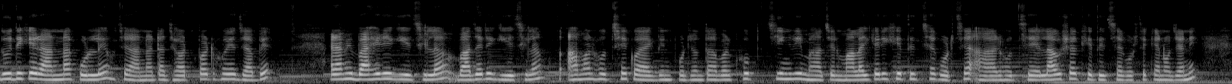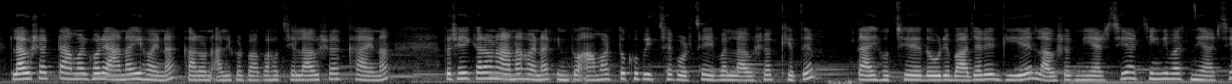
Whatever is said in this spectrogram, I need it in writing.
দুই দিকে রান্না করলে হচ্ছে রান্নাটা ঝটপট হয়ে যাবে। আর আমি বাইরে গিয়েছিলাম, বাজারে গিয়েছিলাম, তো আমার হচ্ছে কয়েকদিন পর্যন্ত আবার খুব চিংড়ি মাছের মালাইকারি খেতে ইচ্ছা করছে, আর হচ্ছে লাউ শাক খেতে ইচ্ছা করছে, কেন জানি? লাউ শাকটা আমার ঘরে আনাই হয় না, কারণ আলিফার বাবা হচ্ছে লাউ শাক খায় না, তো সেই কারণে আনা হয় না, কিন্তু আমার তো খুব ইচ্ছা করছে এবার লাউ শাক খেতে, তাই হচ্ছে দৌড়ে বাজারে গিয়ে লাউ শাক নিয়ে আসছি আর চিংড়ি মাছ নিয়ে আসছি।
